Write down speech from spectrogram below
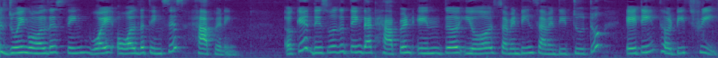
is doing all this thing, why all the things is happening. Okay, this was the thing that happened in the year 1772 to 1833.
